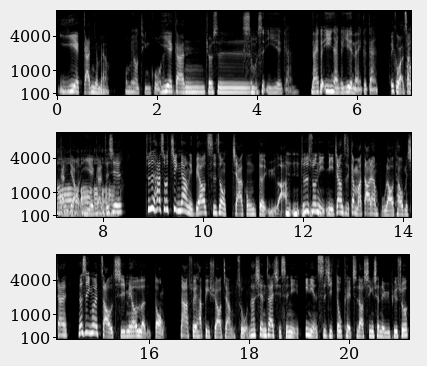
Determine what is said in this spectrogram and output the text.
一夜干，有没有？我没有听过。一夜干就是什么是一夜干？哪一个一？哪个夜？哪一个干？一个晚上干掉。一夜干这些，就是他说尽量你不要吃这种加工的鱼啦。嗯嗯，就是说你你这样子干嘛大量捕捞它？我们现在那是因为早期没有冷冻。那所以他必须要这样做。那现在其实你一年四季都可以吃到新鲜的鱼，比如说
